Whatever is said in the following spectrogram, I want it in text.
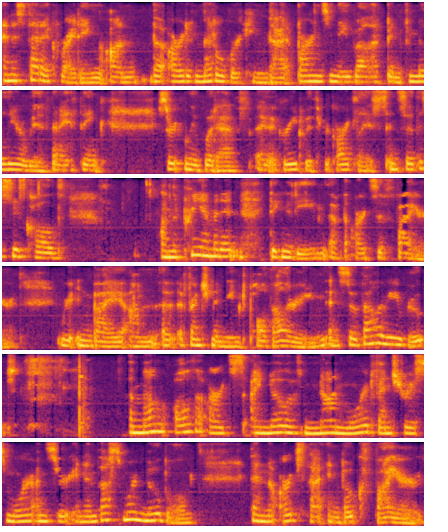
an aesthetic writing on the art of metalworking that Barnes may well have been familiar with, and I think certainly would have agreed with regardless. And so this is called on the preeminent dignity of the arts of fire, written by um, a, a Frenchman named Paul Valéry. And so Valéry wrote, among all the arts, I know of none more adventurous, more uncertain, and thus more noble than the arts that invoke fire.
